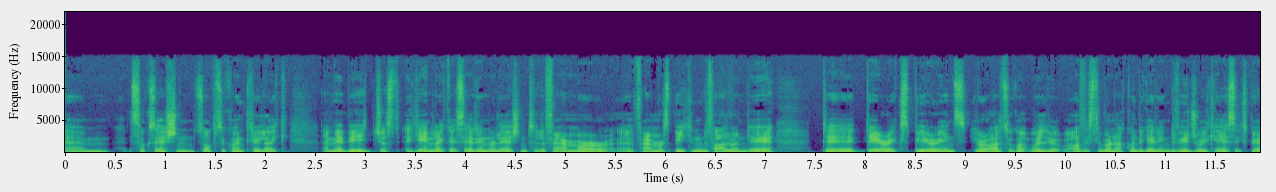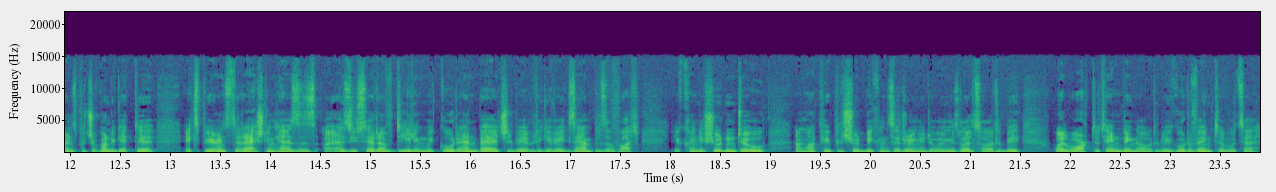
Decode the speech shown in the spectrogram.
um, succession subsequently, like, and maybe just again, like I said, in relation to the farmer, uh, farmer speaking the following day, the their experience. You're also going well. You're, obviously, we're not going to get individual case experience, but you're going to get the experience that Ashling has, as as you said, of dealing with good and bad. She'll be able to give you examples of what you kind of shouldn't do and what people should be considering and doing as well. So it'll be well worth attending. Now it'll be a good event, I would say.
